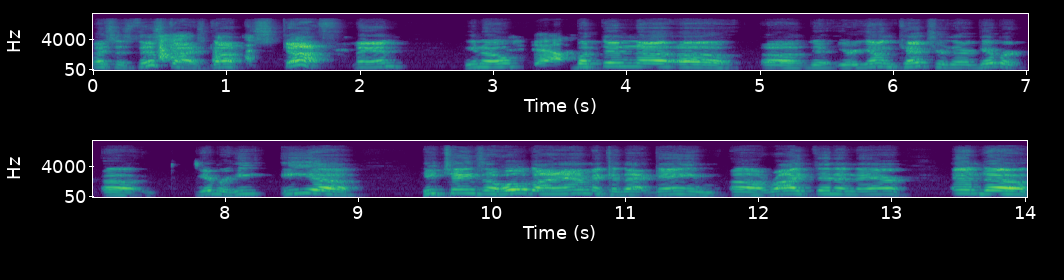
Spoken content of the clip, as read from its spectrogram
I says, "This guy's got the stuff, man." You know. Yeah. But then uh, uh, uh, the, your young catcher there, Gibbert, uh, Gibber, he he uh he changed the whole dynamic of that game uh, right then and there. And uh,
